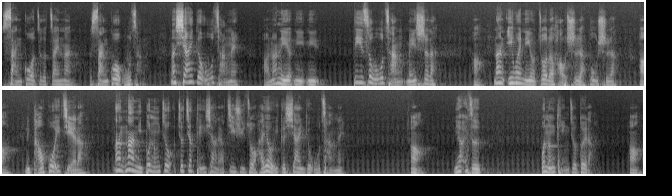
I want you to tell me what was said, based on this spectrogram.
闪过这个灾难，闪过无常。那下一个无常呢？啊，那你你你第一次无常没事了，啊，那因为你有做了好事啊，布施啊，啊，你逃过一劫了。那那你不能就就这样停下来，要继续做，还有一个下一个无常呢，啊，你要一直不能停就对了，啊，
